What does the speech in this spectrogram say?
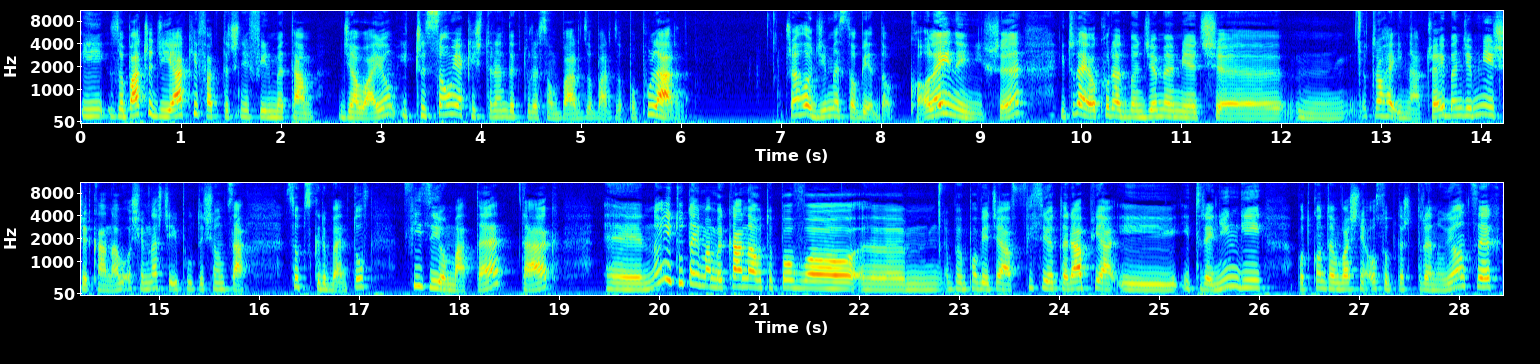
i zobaczyć, jakie faktycznie filmy tam działają i czy są jakieś trendy, które są bardzo, bardzo popularne. Przechodzimy sobie do kolejnej niszy i tutaj akurat będziemy mieć e, mm, trochę inaczej. Będzie mniejszy kanał, 18,5 tysiąca subskrybentów, Fizjomate, tak? No i tutaj mamy kanał typowo, bym powiedziała, fizjoterapia i, i treningi pod kątem właśnie osób też trenujących.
